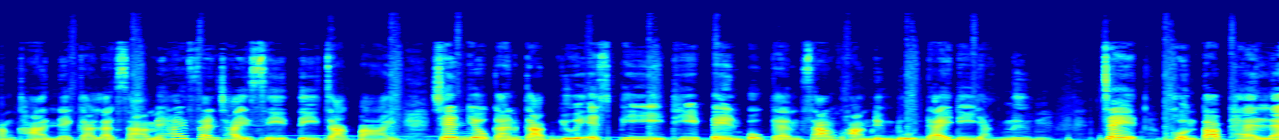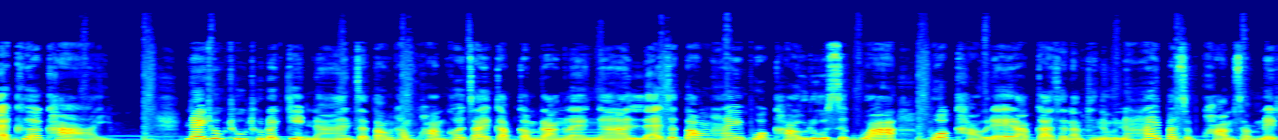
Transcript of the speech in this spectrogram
สำคัญในการรักษาไม่ให้แฟนชายซีตีจากไป เช่นเดียวกันกับ USP ที่เป็นโปรแกรมสร้างความดึงดูดได้ดีอย่างหนึ่ง 7. ผลตอบแทนและเครือข่าย ในทุกๆ ธุรกิจนั้นจะต้องทำความเข้าใจกับกำลังแรงงาน และจะต้องให้พวกเขารู้สึกว่าพวกเขาได้รับการสนับสนุนให้ประสบความสำเร็จ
